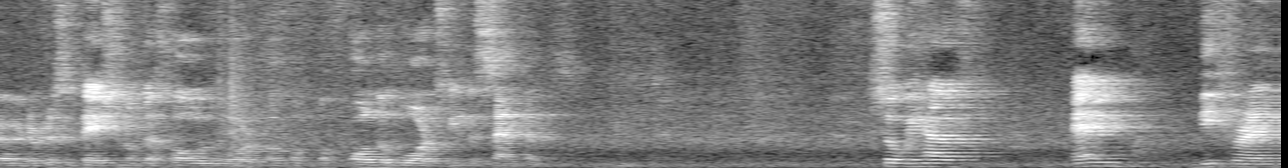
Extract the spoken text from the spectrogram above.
uh, representation of the whole word, of, of, of all the words in the sentence. So we have n different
